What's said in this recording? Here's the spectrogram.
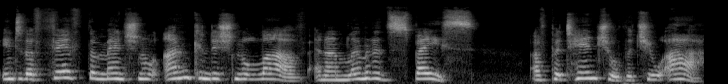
into the fifth dimensional unconditional love and unlimited space of potential that you are.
